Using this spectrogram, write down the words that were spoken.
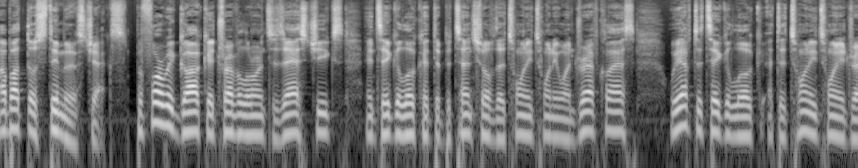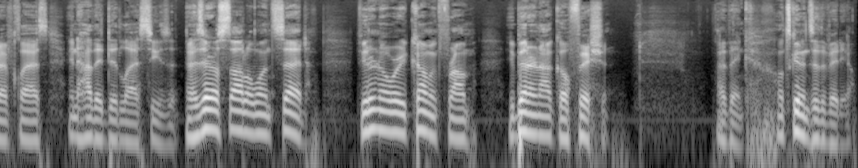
How about those stimulus checks? Before we gawk at Trevor Lawrence's ass cheeks and take a look at the potential of the 2021 draft class, we have to take a look at the 2020 draft class and how they did last season. As Aristotle once said, if you don't know where you're coming from, you better not go fishing. I think. Let's get into the video.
